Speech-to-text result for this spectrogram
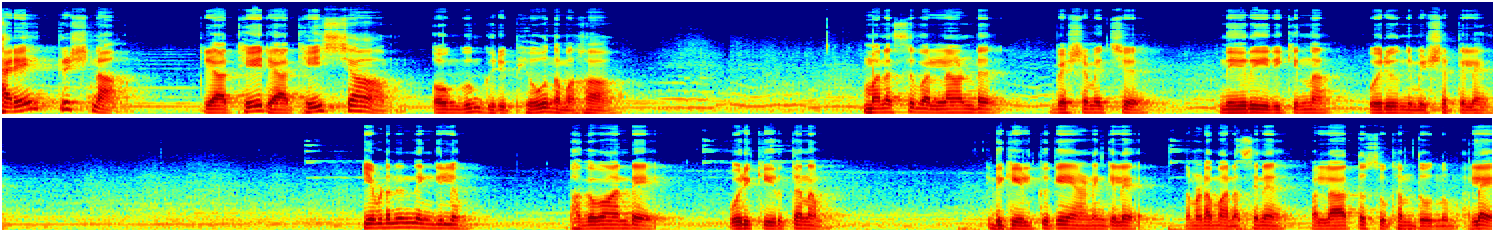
ഹരേ കൃഷ്ണ. രാധേ രാധേ ശ്യാം. ഓങ്കും ഗുരുഭ്യോ നമഃ. മനസ്സ് വല്ലാണ്ട് വിഷമിച്ച് നീറിയിരിക്കുന്ന ഒരു നിമിഷത്തിൽ എവിടെ നിന്നെങ്കിലും ഭഗവാന്റെ ഒരു കീർത്തനം ഇത് കേൾക്കുകയാണെങ്കിൽ നമ്മുടെ മനസ്സിന് വല്ലാത്ത സുഖം തോന്നും അല്ലേ?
